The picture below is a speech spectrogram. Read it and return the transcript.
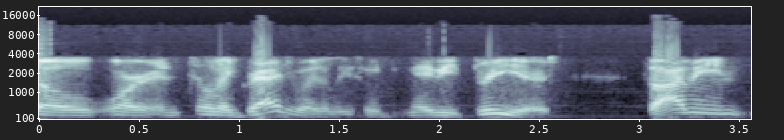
So, or until they graduate, at least maybe three years. So, I mean,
